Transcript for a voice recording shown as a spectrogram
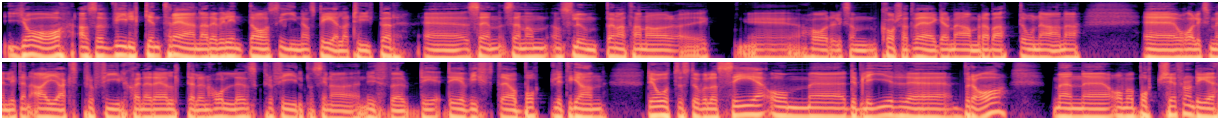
ja, alltså vilken tränare vill inte ha sina spelartyper? Eh, sen sen om, om, slumpen att han har, eh, har liksom korsat vägar med Amrabat och Onana eh, och har liksom en liten Ajax-profil generellt eller en holländsk profil på sina nyförvärv. Det, det viftar jag bort lite grann. Det återstår väl att se om eh, det blir eh, bra. Men eh, om man bortser från det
